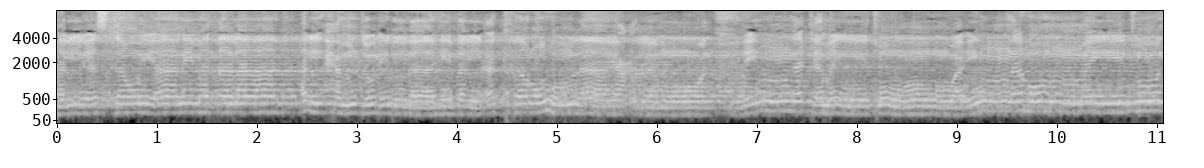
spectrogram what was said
هل يستويان مثلا؟ الحمد لله بل أكثرهم لا يعلمون. إنك ميت وإنهم ميتون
